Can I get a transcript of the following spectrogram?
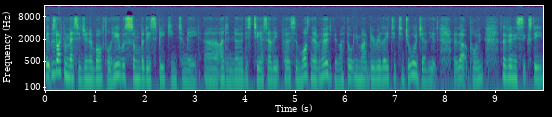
it was like a message in a bottle. Here was somebody speaking to me. Uh, I didn't know who this T.S. Eliot person was, never heard of him. I thought he might be related to George Eliot at that point, so I was only 16.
